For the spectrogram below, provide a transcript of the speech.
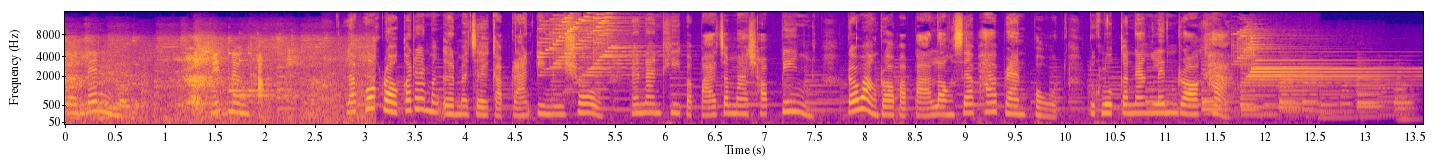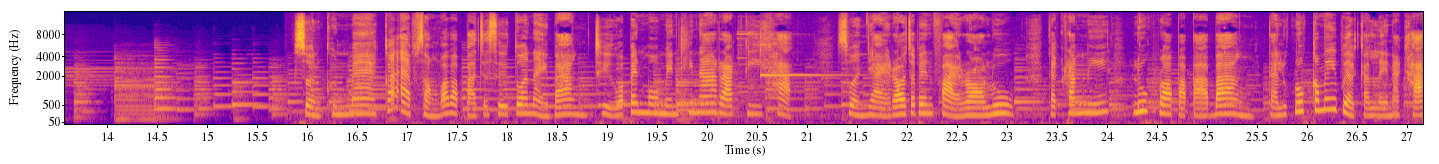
เดินเล่นนิดนึงค่ะ และพวกเราก็เดินบังเอิญมาเจอกับร้าน Initial นานๆทีป๊าป๊าจะมาช้อปปิ้ง ระหว่างรอป๊าป๊าลองเสื้อผ้าแบรนด์โปรด ลูกๆก็นั่งเล่นรอค่ะ ส่วนคุณแม่ก็แอบส่องว่าป๊าป๊าจะซื้อตัวไหนบ้าง ถือว่าเป็นโมเมนต์ที่น่ารักดีค่ะ ส่วนใหญ่เราจะเป็นฝ่ายรอลูก แต่ครั้งนี้ลูกรอป๊าป๊าบ้าง แต่ลูกๆก็ไม่เบื่อกันเลยนะคะ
